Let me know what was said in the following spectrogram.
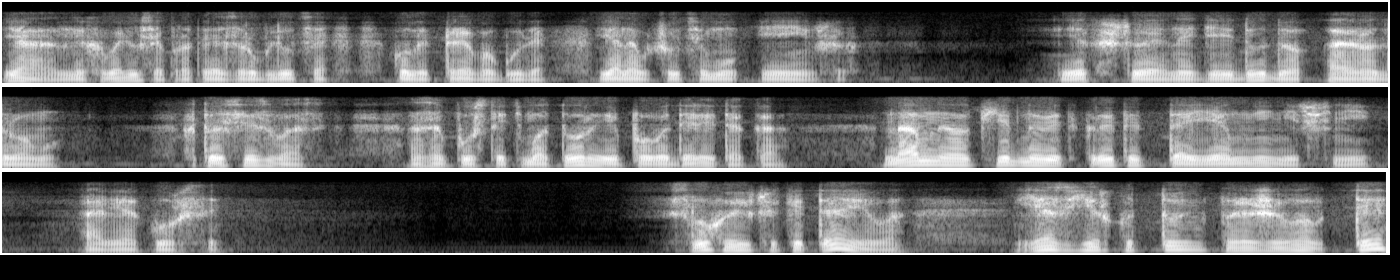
Я не хвалюся, проте зроблю це, коли треба буде. Я навчу цьому і інших. Якщо я не дійду до аеродрому, хтось із вас запустить мотори і поведе літака. Нам необхідно відкрити таємні нічні авіакурси. Слухаючи Китаєва, я з гіркотою переживав те,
